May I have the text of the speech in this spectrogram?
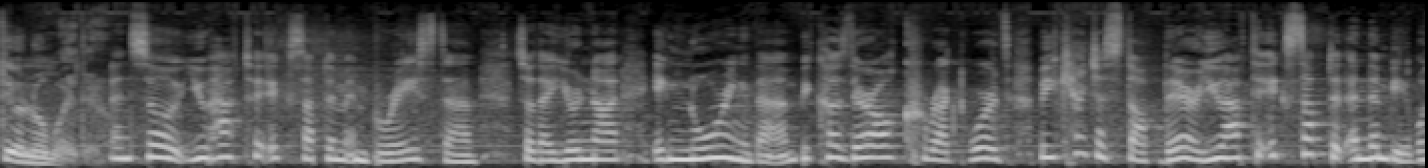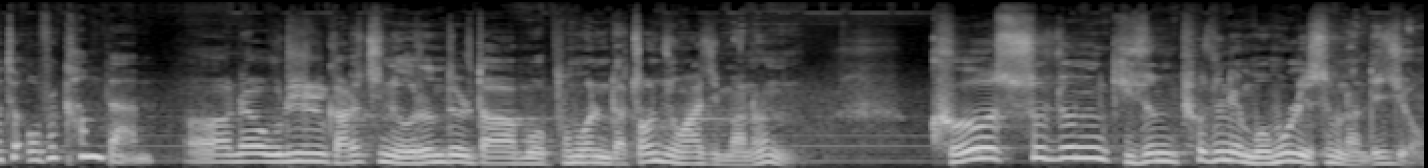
뛰어넘어야 돼요. And so you have to accept them, embrace them, so that you're not ignoring them because they're all correct words. But you can't just stop there. You have to accept it and then be able to overcome them. 어, 내가 우리를 가르치는 어른들 다 뭐 부모님 다 존중하지만은 그 수준 기준 표준에 머물러 있으면 안 되죠.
